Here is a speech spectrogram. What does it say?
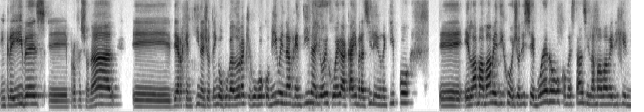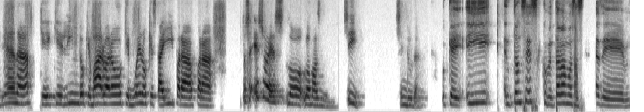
increíbles, eh, profesional, de Argentina. Yo tengo jugadora que jugó conmigo en Argentina y hoy juega acá en Brasil en un equipo. Eh, y la mamá me dijo, yo dije, bueno, ¿cómo estás? Y la mamá me dije, Diana, qué, qué lindo, qué bárbaro, qué bueno que está ahí para... para... Entonces, eso es lo, lo más lindo, sí. sin duda. Ok, y entonces comentábamos acerca de,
